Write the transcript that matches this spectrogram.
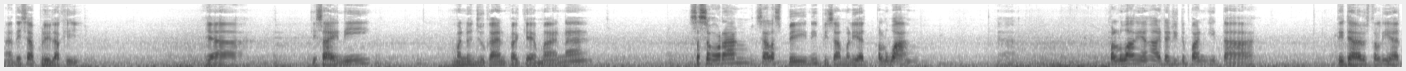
nanti saya beli lagi. Ya kisah ini menunjukkan bagaimana seseorang sales B ini bisa melihat peluang. Ya. peluang yang ada di depan kita tidak harus terlihat.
